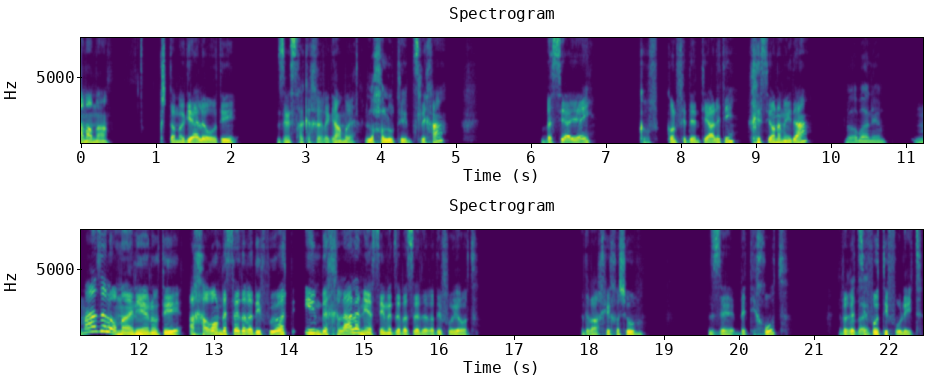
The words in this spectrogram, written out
אממה, כשאתה מגיע לאותי, זה משחק אחר לגמרי. לחלוטין. סליחה? ב-CIA, confidentiality, חיסיון המידע, לא מעניין. מה זה לא מעניין אותי? אחרון בסדר עדיפויות, אם בכלל אני אשים את זה בסדר עדיפויות. הדבר הכי חשוב זה בטיחות ורציפות תפעולית.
